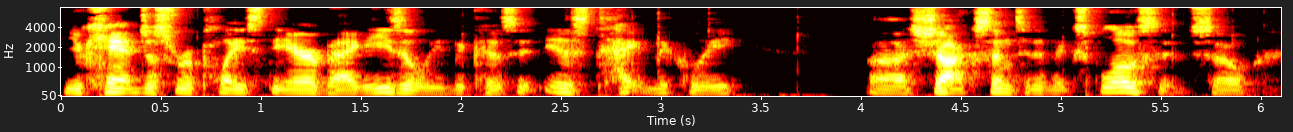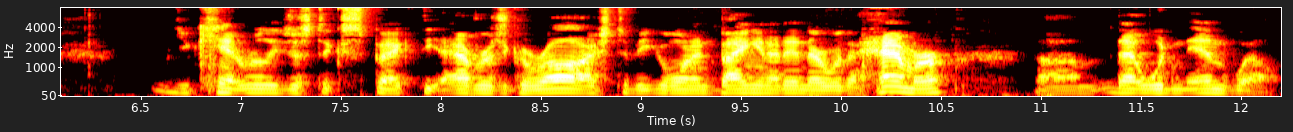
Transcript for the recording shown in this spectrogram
you can't just replace the airbag easily because it is technically uh, shock sensitive explosive. So you can't really just expect the average garage to be going and banging it in there with a hammer. Um, that wouldn't end well.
